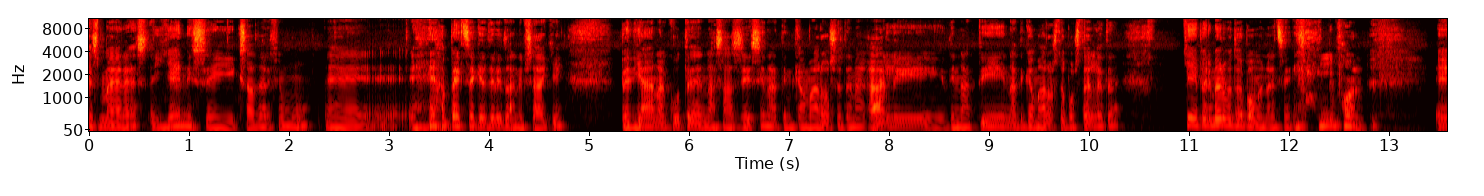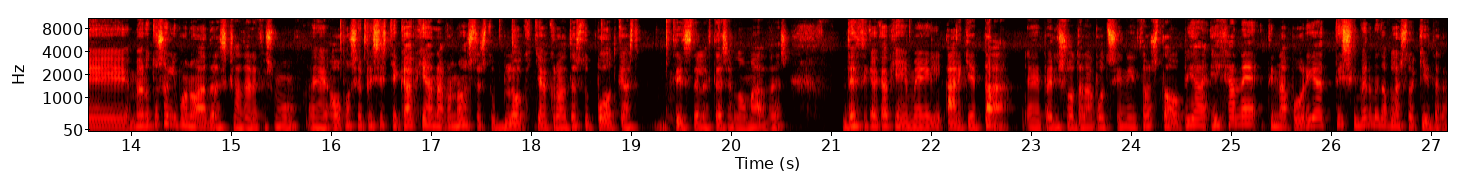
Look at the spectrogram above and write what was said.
Λίγες μέρες γέννησε η ξαδέρφη μου. Ε, απέκτησα και τρίτο ανιψάκι. Παιδιά, να ακούτε να σας ζήσει, να την καμαρώσετε μεγάλη, δυνατή, να την καμαρώσετε όπως θέλετε. Και περιμένουμε το επόμενο, έτσι. λοιπόν, ε, με ρωτούσε λοιπόν ο άντρας τη ξαδέρφης μου, ε, όπως επίσης και κάποιοι αναγνώστες του blog και ακροατές του podcast τις τελευταίες εβδομάδες, δέχτηκα κάποια email, αρκετά ε, περισσότερα από ό,τι συνήθως, τα οποία είχαν την απορία τι συμβαίνει με τα βλαστοκύτταρα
